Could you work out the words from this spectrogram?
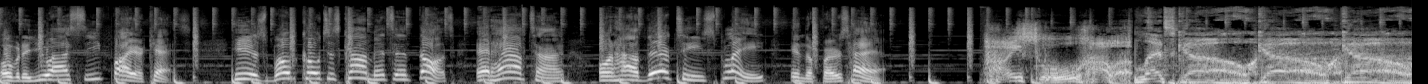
over the UIC Firecats. Here's both coaches' comments and thoughts at halftime on how their teams played in the first half. High School Holla. Let's go. Go, go,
